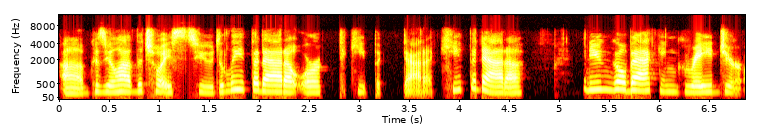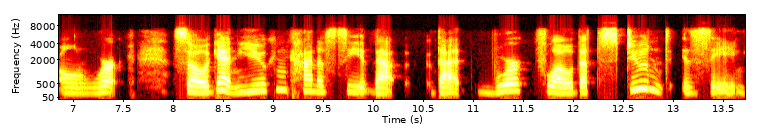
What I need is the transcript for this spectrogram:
because um, you'll have the choice to delete the data or to keep the data. Keep the data, and you can go back and grade your own work. So again, you can kind of see that that workflow that the student is seeing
